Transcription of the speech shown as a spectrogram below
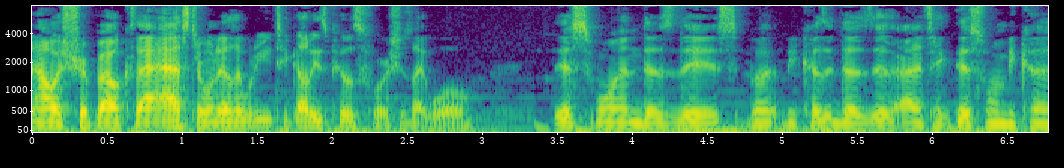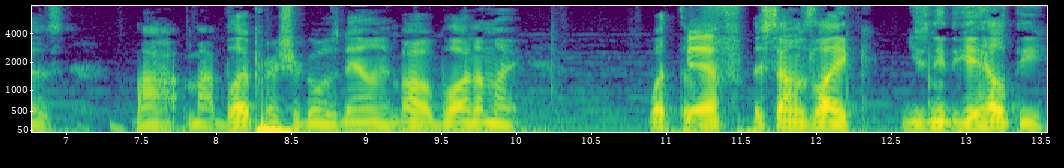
and I always trip out because I asked her one day, I was like, "What do you take all these pills for?" She's like, "Well, this one does this, but because it does this, I had to take this one because my my blood pressure goes down and blah blah blah." And I'm like, "What the? Yeah. F- this sounds like you just need to get healthy."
